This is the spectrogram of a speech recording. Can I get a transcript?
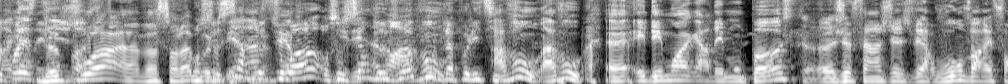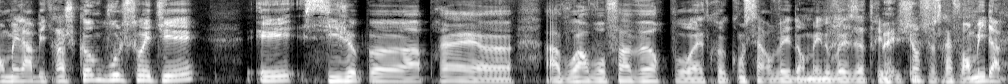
poste. Poids à Vincent On Labrune. se sert de toi, on se sert de non, toi à pour de la politique. À vous, à vous. Euh, Aidez-moi à garder mon poste. Euh, je fais un geste vers vous. On va réformer l'arbitrage comme vous le souhaitiez. Et si je peux après euh, avoir vos faveurs pour être conservé dans mes nouvelles attributions, ce serait formidable.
